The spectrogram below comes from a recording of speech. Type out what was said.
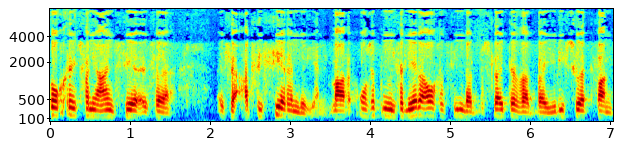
kongres van die ANC is 'n is 'n adviserende een, maar ons het in die verlede al gesien dat besluite wat by hierdie soort van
